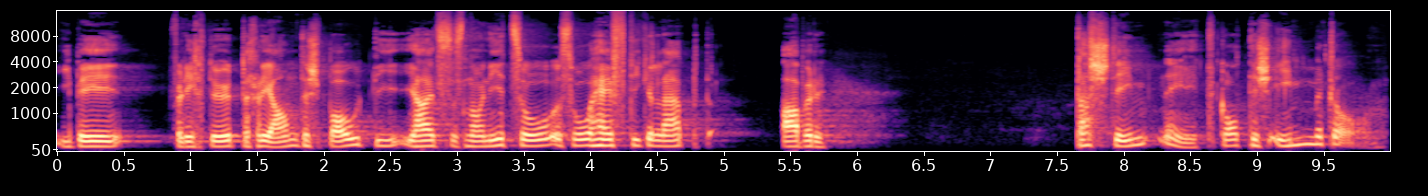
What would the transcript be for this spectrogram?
Ich bin vielleicht dort ein bisschen anders gebaut. Ich, habe jetzt das noch nicht so, so heftig erlebt, aber das stimmt nicht. Gott ist immer da.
